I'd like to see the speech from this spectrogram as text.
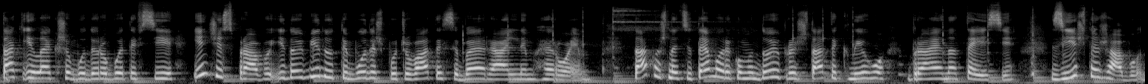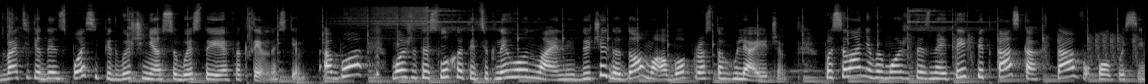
Так і легше буде робити всі інші справи, і до обіду ти будеш почувати себе реальним героєм. Також на цю тему рекомендую прочитати книгу Брайана Тейсі З'їжте жабу 21 спосіб підвищення особистої ефективності. Або можете слухати цю книгу онлайн, йдучи додому або просто гуляючи. Посилання ви можете знайти в підказках та в описі.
